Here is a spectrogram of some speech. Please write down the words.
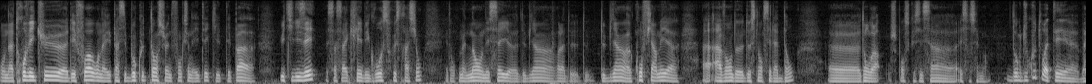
on a trop vécu euh, des fois où on avait passé beaucoup de temps sur une fonctionnalité qui n'était pas utilisée. Et ça, ça a créé des grosses frustrations. Et donc maintenant, on essaye euh, de bien, voilà, de, bien euh, confirmer avant de, se lancer là-dedans. donc voilà, je pense que c'est ça essentiellement. Donc du coup, toi, tu es, bah,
